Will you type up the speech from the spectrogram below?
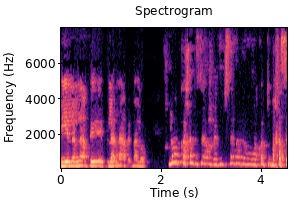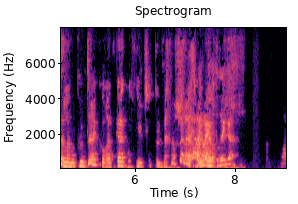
ויללה ובללה ומה לא. לא, ככה וזהו, וזה בסדר גמור, הכל טוב, מה חסר לנו? כלום, תראה, קורת גג, אוכלים שותים, אנחנו יכולים להיות רגע. כמו?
